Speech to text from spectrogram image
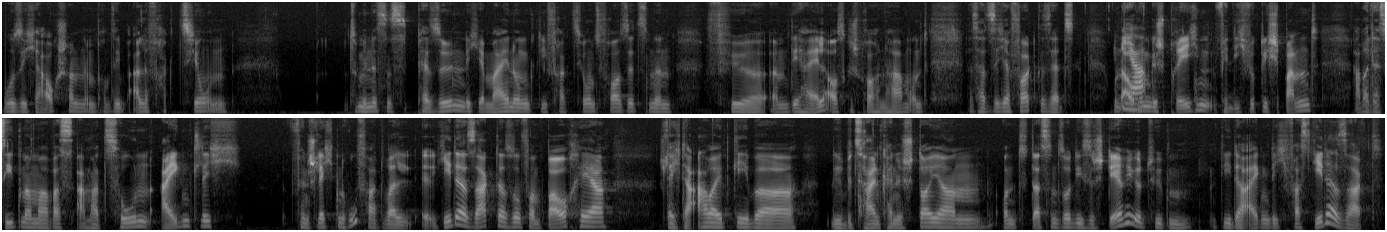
wo sich ja auch schon im Prinzip alle Fraktionen zumindest persönliche Meinung die Fraktionsvorsitzenden für ähm, DHL ausgesprochen haben. Und das hat sich ja fortgesetzt. Und auch ja. in Gesprächen finde ich wirklich spannend. Aber da sieht man mal, was Amazon eigentlich für einen schlechten Ruf hat, weil äh, jeder sagt da so vom Bauch her, schlechter Arbeitgeber, die bezahlen keine Steuern. Und das sind so diese Stereotypen, die da eigentlich fast jeder sagt.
